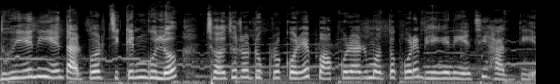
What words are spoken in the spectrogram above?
ধুয়ে নিয়ে তারপর চিকেনগুলো ছোটো ছোটো টুকরো করে পকোড়ার মতো করে ভেঙে নিয়েছি হাত দিয়ে।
